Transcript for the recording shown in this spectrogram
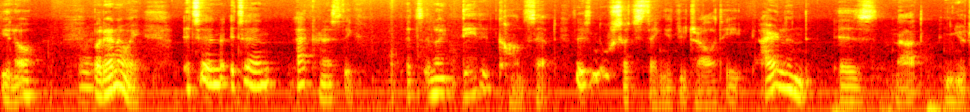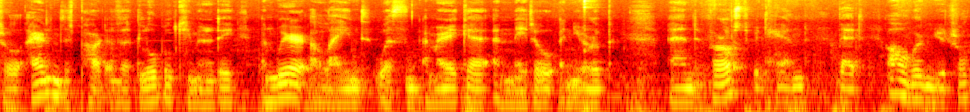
you know. Right. But anyway, it's an it's an anachronistic, it's an outdated concept. There's no such thing as neutrality. Ireland is not neutral. Ireland is part of a global community, and we're aligned with America and NATO and Europe. And for us to pretend that oh we're neutral,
